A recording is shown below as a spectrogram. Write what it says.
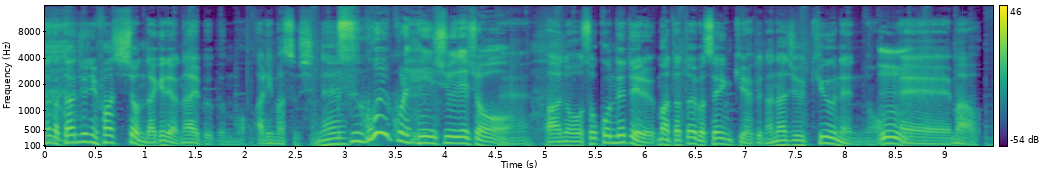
なんか単純にファッションだけではない部分もありますしね。すごいこれ編集でしょう。ねあのそこに出ている、まあ、例えば1979年の、えーまあ、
